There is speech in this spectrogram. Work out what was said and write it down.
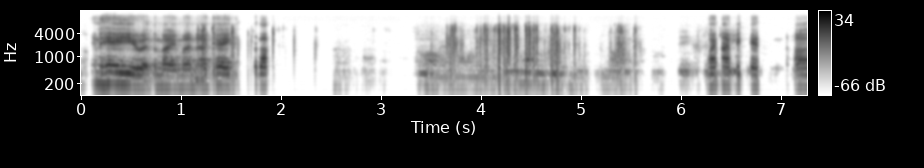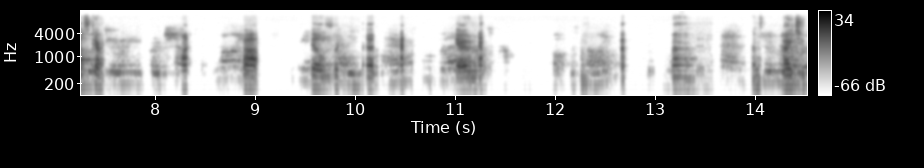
I can hear you at the moment, okay? When I begin, ask everyone, but feel free to go now. And try to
